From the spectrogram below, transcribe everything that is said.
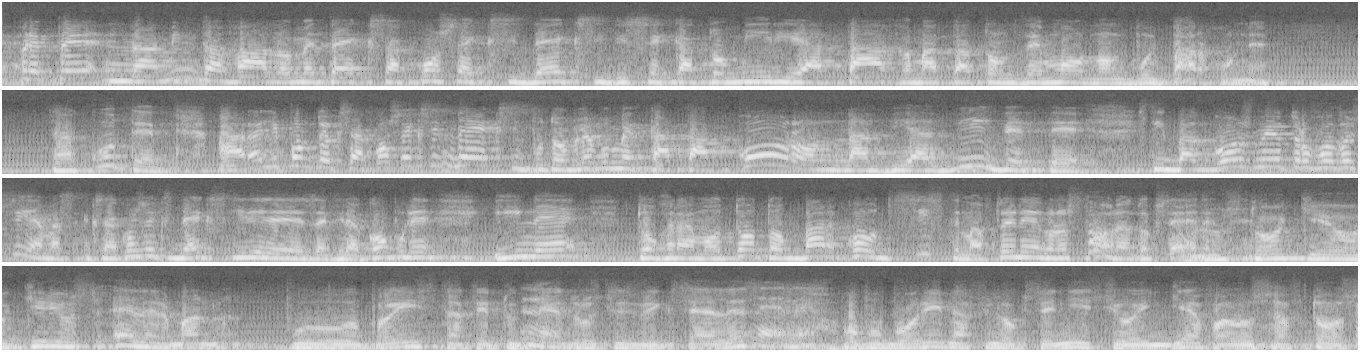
έπρεπε να μην τα βάλω με τα 666 δισεκατομμύρια τάγματα των δαιμόνων που υπάρχουν. Ακούτε; Άρα λοιπόν το 666 που το βλέπουμε κατά κόρον να διαδίδεται στην παγκόσμια τροφοδοσία μας. 666 κύριε Ζαφυρακόπουλε είναι το γραμμωτό, το barcode system. Αυτό είναι γνωστό να το ξέρετε. Γνωστό και ο κύριος Έλερμαν που προείσταται του Ναι. κέντρου στις Βρυξέλλες Ναι, ναι. όπου μπορεί να φιλοξενήσει ο εγκέφαλος αυτός 5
